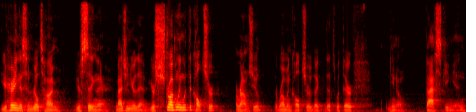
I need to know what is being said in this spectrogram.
you're hearing this in real time you're sitting there. Imagine you're them. You're struggling with the culture around you, the Roman culture. That's what they're, you know, basking in.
